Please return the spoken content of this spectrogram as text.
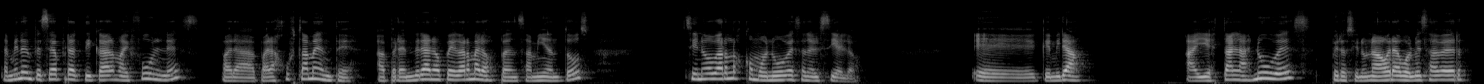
también empecé a practicar mindfulness para, para justamente aprender a no pegarme a los pensamientos, sino verlos como nubes en el cielo. Eh, que mirá, ahí están las nubes, pero si en una hora volvés a ver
